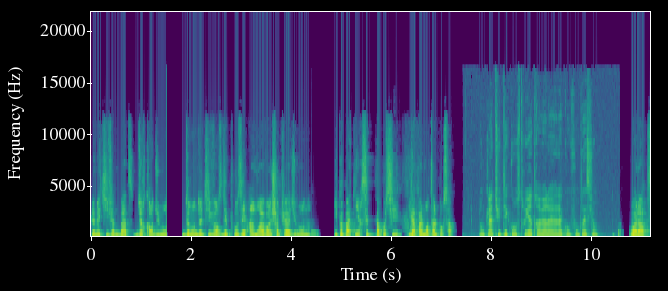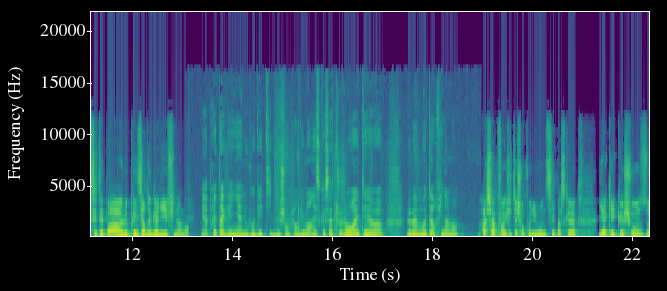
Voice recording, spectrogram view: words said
Le mec qui vient de battre deux records du monde, demande de divorce déposé un mois avant le championnat du monde, il peut pas tenir, c'est pas possible. Il a pas le mental pour ça. Donc là, tu t'es construit à travers la, confrontation. Voilà, c'était pas le plaisir de gagner finalement. Mais après, tu as gagné à nouveau des titres de champion du monde. Est-ce que ça a toujours été euh, le même moteur finalement? À chaque fois que j'étais champion du monde, c'est parce que il y a quelque chose.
